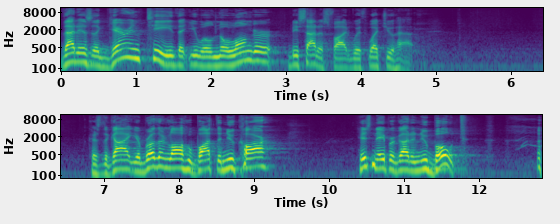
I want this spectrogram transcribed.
that is a guarantee that you will no longer be satisfied with what you have. Because the guy, your brother-in-law who bought the new car, his neighbor got a new boat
